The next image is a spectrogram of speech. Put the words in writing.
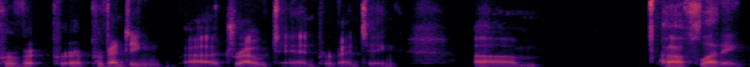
preve- pre- preventing uh, drought and preventing um, uh, flooding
